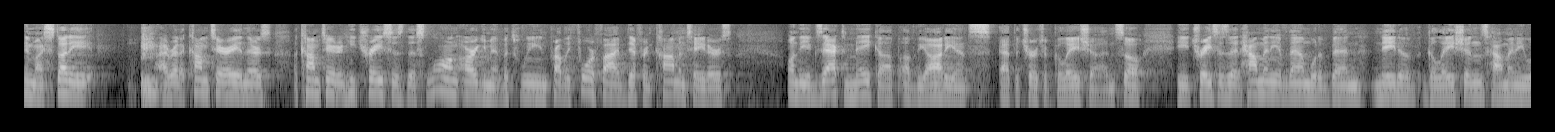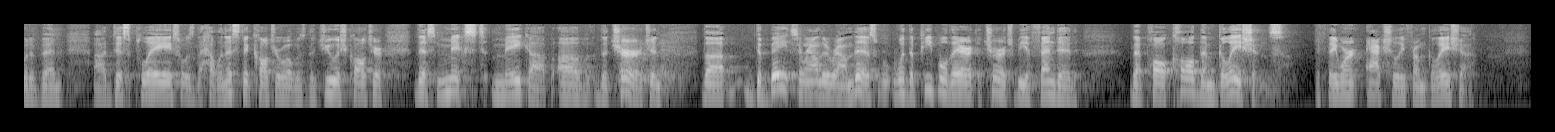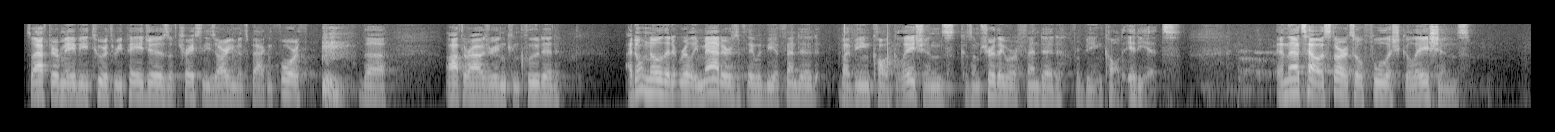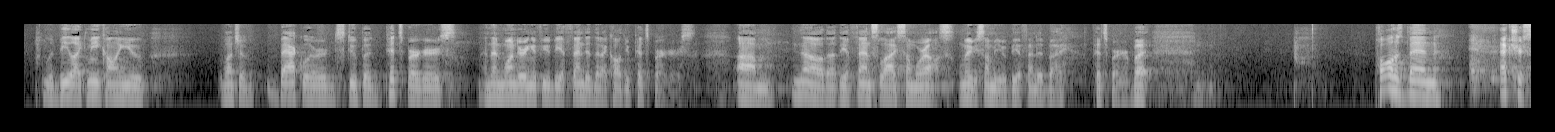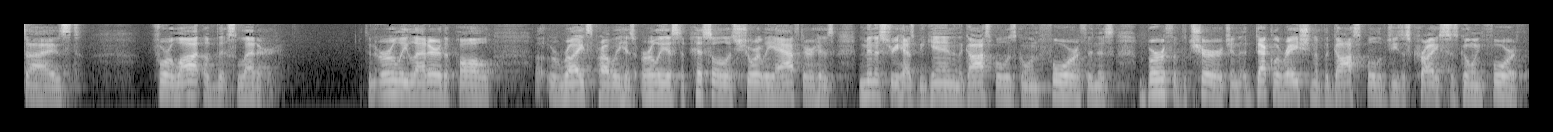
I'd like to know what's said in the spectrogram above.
in my study, I read a commentary, and there's a commentator, and he traces this long argument between probably four or five different commentators on the exact makeup of the audience at the Church of Galatia. And so he traces it how many of them would have been native Galatians, how many would have been uh, displaced, what was the Hellenistic culture, what was the Jewish culture, this mixed makeup of the church. And the debate surrounded around this would the people there at the church be offended that Paul called them Galatians if they weren't actually from Galatia? So, after maybe two or three pages of tracing these arguments back and forth, the author I was reading concluded I don't know that it really matters if they would be offended by being called Galatians, because I'm sure they were offended for being called idiots. And that's how it starts, oh foolish Galatians would be like me calling you a bunch of backward, stupid Pittsburghers and then wondering if you'd be offended that I called you Pittsburghers. Um, no, the, the offense lies somewhere else. Well, maybe some of you would be offended by Pittsburgher. But Paul has been exercised for a lot of this letter. It's an early letter that Paul writes probably his earliest epistle. Is shortly after his ministry has begun and the gospel is going forth and this birth of the church and the declaration of the gospel of jesus christ is going forth.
